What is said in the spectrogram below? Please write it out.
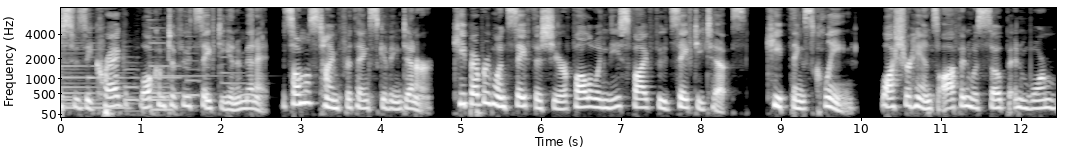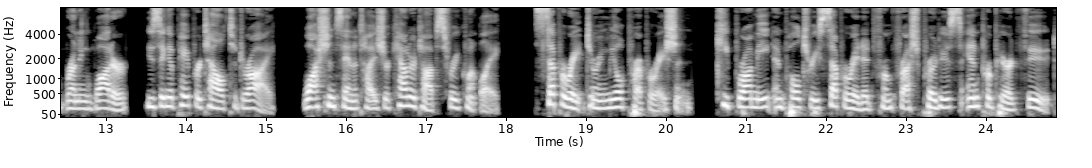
Susie Craig. Welcome to Food Safety in a Minute. It's almost time for Thanksgiving dinner. Keep everyone safe this year following these five food safety tips. Keep things clean. Wash your hands often with soap and warm running water, using a paper towel to dry. Wash and sanitize your countertops frequently. Separate during meal preparation. Keep raw meat and poultry separated from fresh produce and prepared food.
